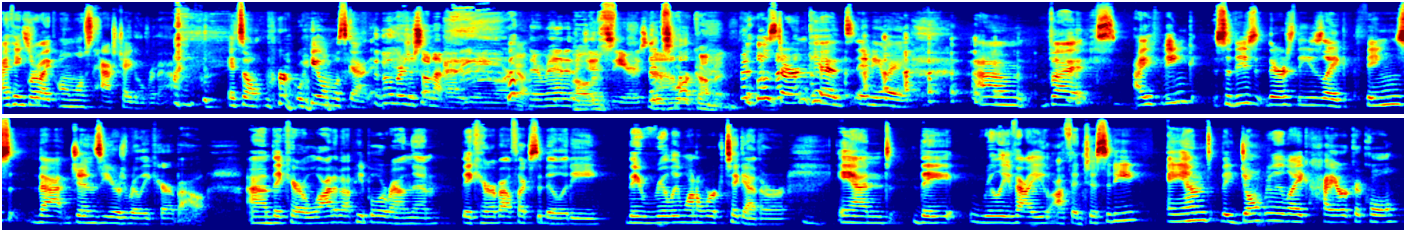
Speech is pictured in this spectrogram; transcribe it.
I think we're like almost hashtag over that. It's all we almost got it. The boomers are still not mad at you anymore. Yeah. They're mad at the Oh, Gen Zers There's now. more coming. Those darn kids. Anyway. Um, but I think so these there's these like things that Gen Zers really care about. Um, they care a lot about people around them. They care about flexibility. They really want to work together, and they really value authenticity. And they don't really like hierarchical.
